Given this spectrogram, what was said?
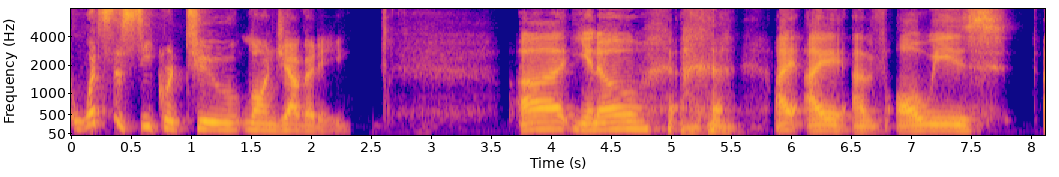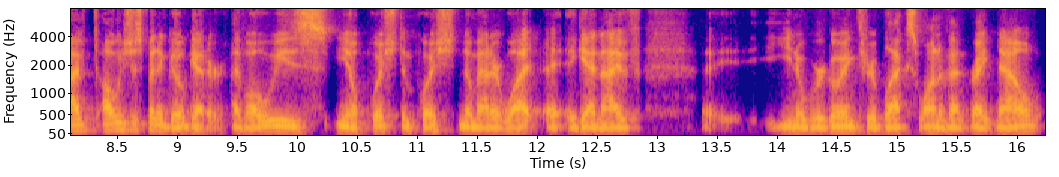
what's the secret to longevity? Uh, you know, I, I I've always I've always just been a go-getter. I've always, you know, pushed and pushed no matter what. Again, I've you know, we're going through a black swan event right now.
